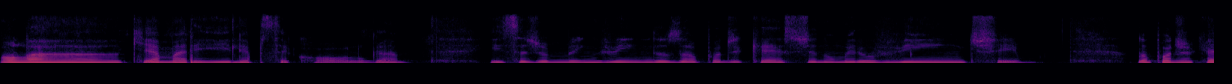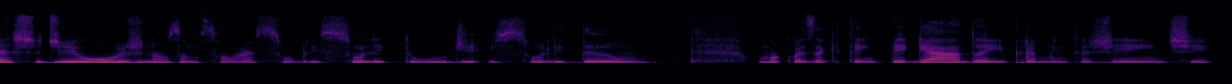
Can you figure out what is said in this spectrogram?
Olá, aqui é a Marília, psicóloga, e sejam bem-vindos ao podcast número 20. No podcast de hoje, nós vamos falar sobre solitude e solidão uma coisa que tem pegado aí para muita gente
